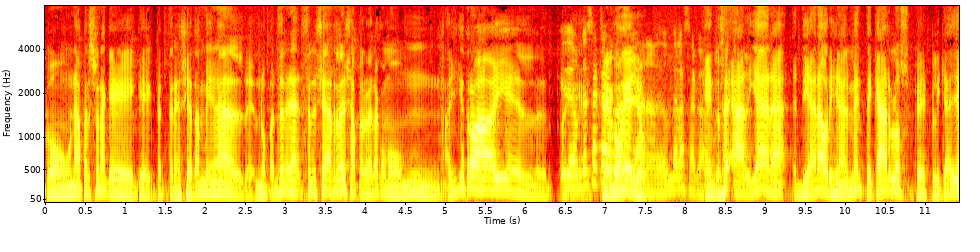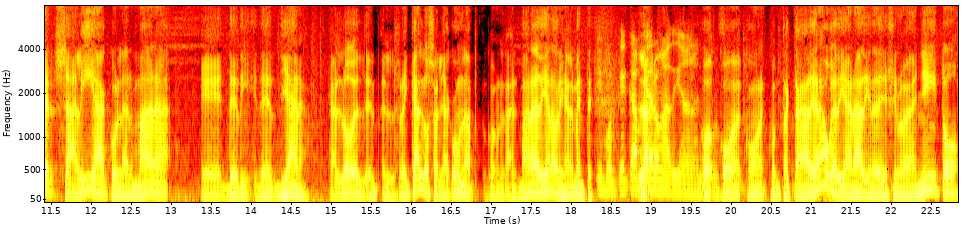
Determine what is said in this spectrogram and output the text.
con una persona que, que pertenecía también al. No pertenecía a la realeza, pero era como un. Alguien que trabajaba ahí. El, ¿Y de dónde sacaron con a ellos. Diana? ¿De dónde la sacaron? Entonces a Diana, Diana originalmente Carlos, que expliqué ayer, salía con la hermana eh, de, de Diana. Carlos, el, el- el rey Carlos salía con la, con la hermana de Diana originalmente. ¿Y por qué cambiaron La- a Diana? Con- entonces? con- con- contactan a Diana porque Diana tiene 19 añitos,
